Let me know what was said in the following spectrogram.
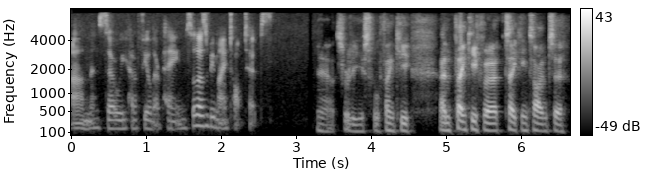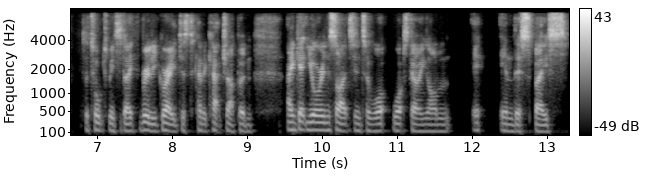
Um, and so we kind of feel their pain. So those would be my top tips. Yeah, that's really useful. Thank you, and thank you for taking time to to talk to me today. Really great, just to kind of catch up and and get your insights into what what's going on in this space.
